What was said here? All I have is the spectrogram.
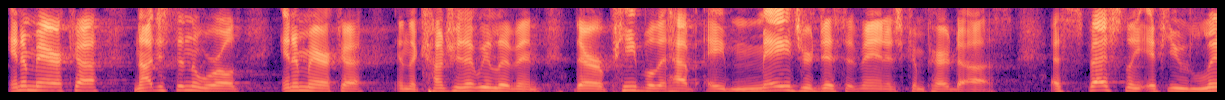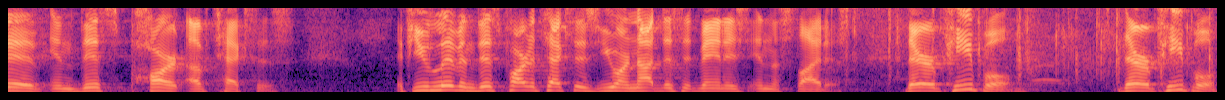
in America, not just in the world, in America, in the country that we live in, there are people that have a major disadvantage compared to us, especially if you live in this part of Texas. If you live in this part of Texas, you are not disadvantaged in the slightest. There are people, there are people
